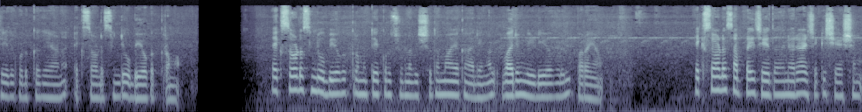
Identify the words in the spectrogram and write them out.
ചെയ്ത് കൊടുക്കുകയാണ് എക്സോഡസിന്റെ ഉപയോഗക്രമം. എക്സോഡസിന്റെ ഉപയോഗക്രമത്തെക്കുറിച്ചുള്ള വിശദമായ കാര്യങ്ങൾ വരും വീഡിയോകളിൽ പറയാം. എക്സോഡസ് അപ്ലൈ ചെയ്തതിന് ഒരാഴ്ചയ്ക്ക് ശേഷം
